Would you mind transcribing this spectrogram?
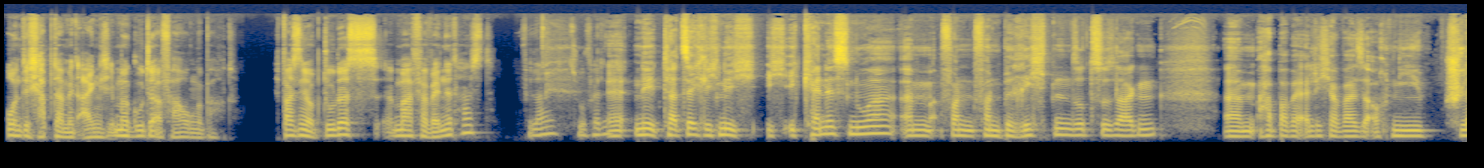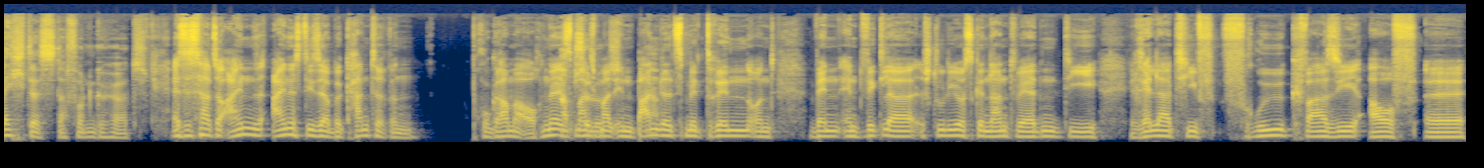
Und ich habe damit eigentlich immer gute Erfahrungen gemacht. Ich weiß nicht, ob du das mal verwendet hast, vielleicht zufällig? Äh, nee, tatsächlich nicht. Ich, ich kenne es nur ähm, von, von Berichten sozusagen, ähm, habe aber ehrlicherweise auch nie Schlechtes davon gehört. Es ist halt so ein, eines dieser bekannteren Programme auch, ne? Ist Absolut, manchmal in Bundles ja. mit drin und wenn Entwicklerstudios genannt werden, die relativ früh quasi auf äh,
